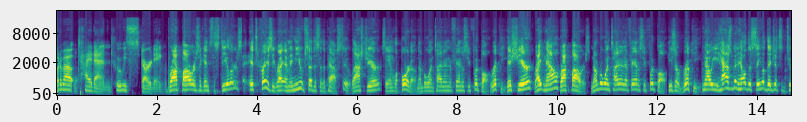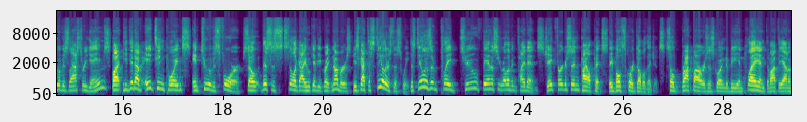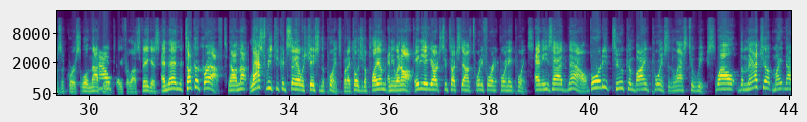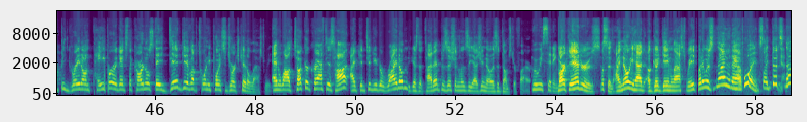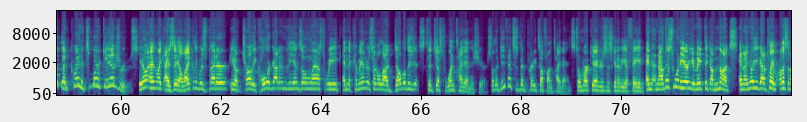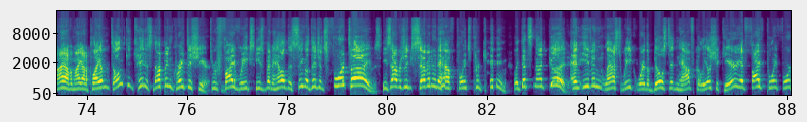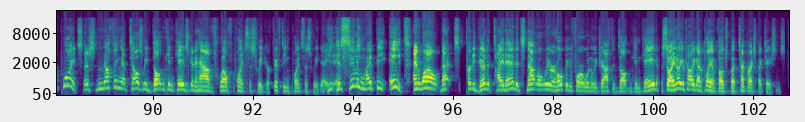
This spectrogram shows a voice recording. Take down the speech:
What about tight end? Who are we starting? Brock Bowers against the Steelers. It's crazy, right? I mean, you've said this in the past too. Last year, Sam Laporta, number one tight end in fantasy football, rookie. This year, right now, Brock Bowers, number one tight end in fantasy football. He's a rookie. Now, he has been held to single digits in two of his last three games, but he did have 18 points in two of his four. So this is still a guy who give you great numbers. He's got the Steelers this week. The Steelers have played two fantasy relevant tight ends, Jake Ferguson, Kyle Pitts. They both scored double digits. So Brock Bowers is going to be in play, and Davante Adams, of course, will not Ow. be in play for Las Vegas. And then Tucker Kraft. Now, I'm not, last week you could say I was chasing the points, but I told you to play him, and he went off 88 yards, two touchdowns, 24.8 points. And he's had now 42 combined points in the last two weeks. While the matchup might not be great on paper against the Cardinals, they did give up 20 points to George Kittle last week. And while Tucker Kraft is hot, I continue to ride him because the tight end position, Lindsay, as you know, is a dumpster fire. Who are we sitting? Mark Andrews. Listen, I know he had a good game last week, but it was nine and a half points. Like, that's yeah. not that great. It's Mark Andrews, you know, and like Isaiah Likely was better. You know, Charlie Kolar got into the end zone last week, and the commanders have allowed double digits to just one tight end this year. So their defense has been pretty tough on tight ends. So Mark Andrews is going to be a fade. And now this one here, you may think I'm nuts, and I know you got to play him. Listen, I have him. I got to play him. Dalton Kincaid has not been great this year. Through five weeks, he's been held to single digits four times. He's averaging seven and a half points per game. Like that's not good. And even last week, where the Bills didn't have Khalil Shakir, he had 5.4 points. There's nothing that tells me Dalton Kincaid's going to have 12 points this week or 15 points this week. His ceiling might be eight. And while that's pretty good at tight end, it's not what we were hoping for when we drafted Dalton Kincaid. So I know you probably got to play him, folks, but temper expectations.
